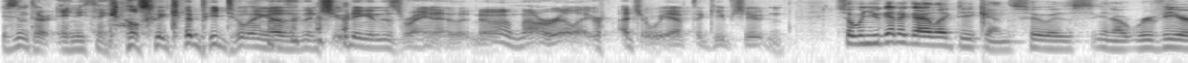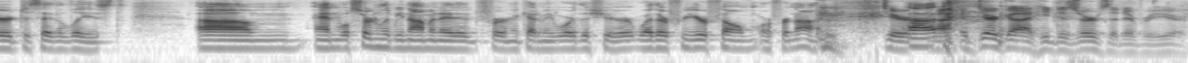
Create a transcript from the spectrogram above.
"Isn't there anything else we could be doing other than shooting in this rain?" I said, "No, not really, Roger. We have to keep shooting." So when you get a guy like Deakins, who is you know revered to say the least, um, and will certainly be nominated for an Academy Award this year, whether for your film or for not. Dear, Uh, uh, dear God, he deserves it every year.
